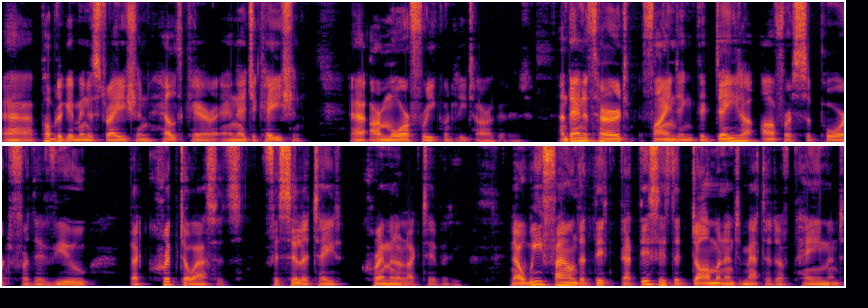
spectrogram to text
Uh, public administration, healthcare, and education uh, are more frequently targeted. And then a third finding the data offers support for the view that crypto assets facilitate criminal activity. Now, we found that this, that this is the dominant method of payment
